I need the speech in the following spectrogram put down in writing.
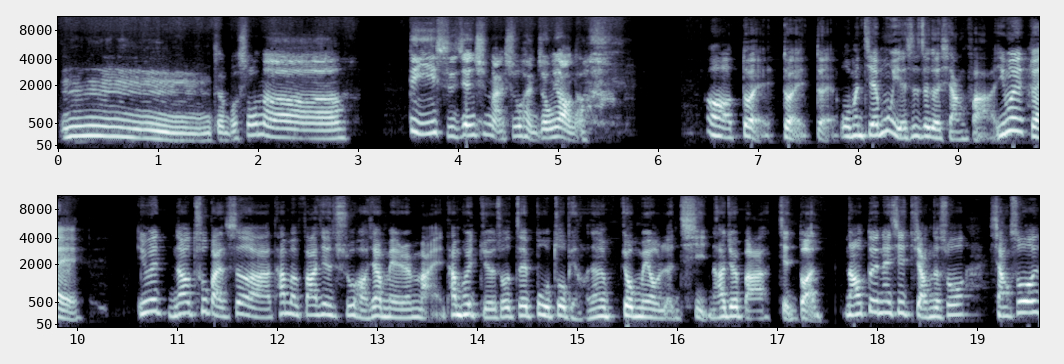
嗯，怎么说呢？第一时间去买书很重要呢。哦，对对对，我们节目也是这个想法，因为对，因为你知道出版社啊，他们发现书好像没人买，他们会觉得说这部作品好像就没有人气，然后就会把它剪断。然后对那些讲的说想说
